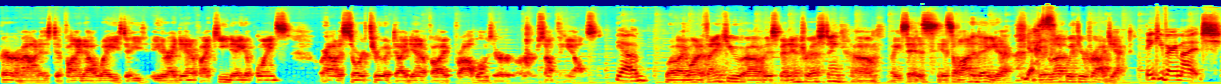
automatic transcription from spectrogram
paramount is to find out ways to e- either identify key data points or how to sort through it to identify problems or, or something else. Yeah. Well, I want to thank you. Uh, it's been interesting. Um, like I said, it's, it's a lot of data. Yes. Good luck with your project. Thank you very much.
